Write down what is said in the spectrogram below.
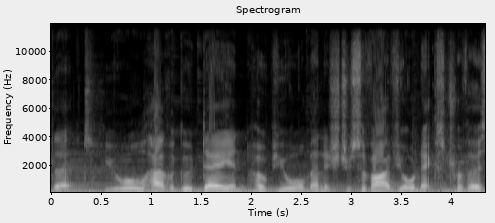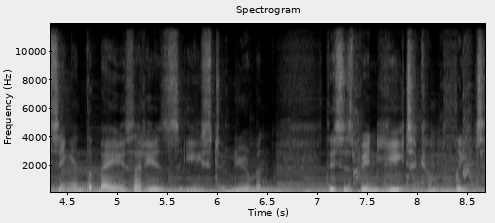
that you all have a good day and hope you all manage to survive your next traversing in the maze that is East Newman. This has been Yeet Complete,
